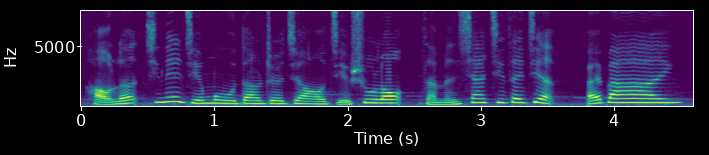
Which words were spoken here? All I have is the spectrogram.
好了，今天节目到这就要结束喽，咱们下期再见，拜拜。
